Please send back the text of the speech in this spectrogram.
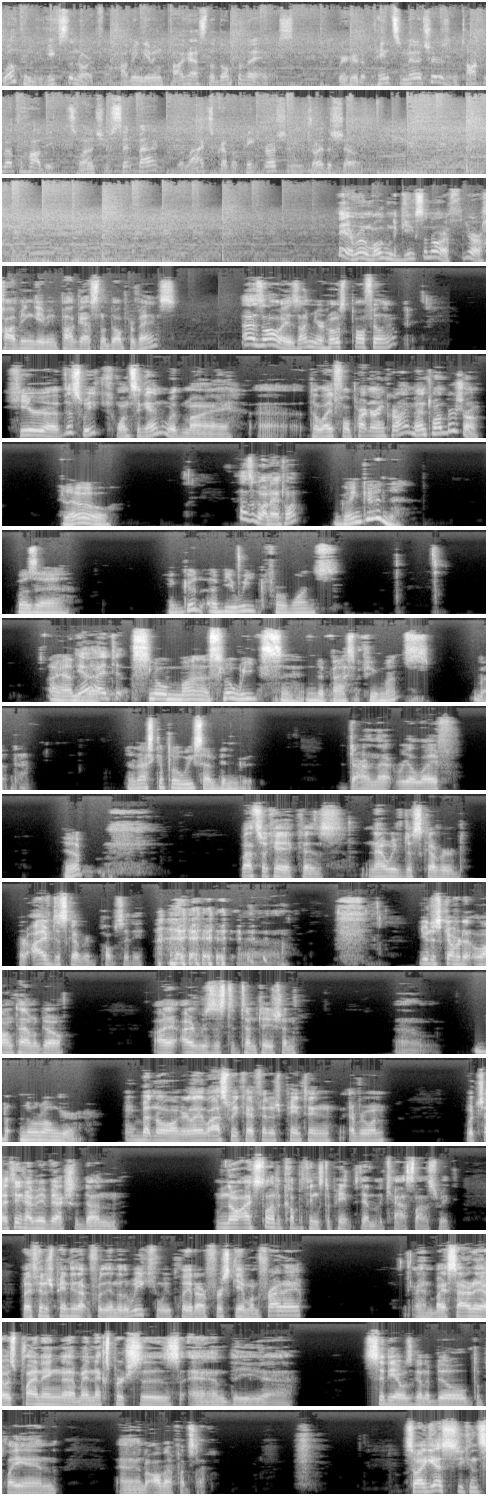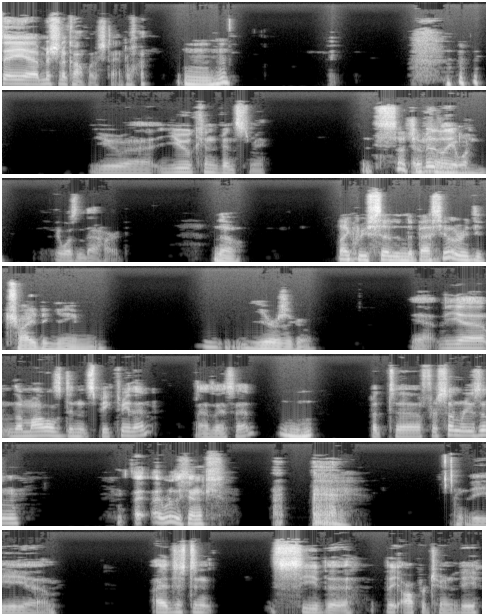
Welcome to Geeks of the North, a hobby and gaming podcast in the Adult Purveyance. We're here to paint some miniatures and talk about the hobby, so why don't you sit back, relax, grab a paintbrush, and enjoy the show. Hey everyone, welcome to Geeks of the North, your hobby and gaming podcast in the Belle Province. As always, I'm your host, Paul Filio. Here uh, this week, once again, with my uh, delightful partner in crime, Antoine Bergeron. Hello. How's it going, Antoine? Going good. Was a a good hobby week for once. I had Yeah, uh, I did- slow mon- slow weeks uh, in the past few months, but the last couple of weeks have been good. Darn that real life. Yep. That's okay, because now we've discovered, or I've discovered Pulp City. Uh, you discovered it a long time ago. I, I resisted temptation. Um, but no longer. But no longer. Like last week, I finished painting everyone, which I think I may have actually done. No, I still had a couple things to paint at the end of the cast last week, but I finished painting that before the end of the week, and we played our first game on Friday. And by Saturday, I was planning uh, my next purchases and the uh, city I was going to build to play in, and all that fun stuff. So I guess you can say uh, mission accomplished, Antoine. hmm You uh, you convinced me. It's such a fun it game. It wasn't that hard. No. Like we've said in the past, you already tried the game years ago. Yeah, the uh, the models didn't speak to me then, as I said. hmm But uh, for some reason, I, I really think the um, I just didn't see the the opportunity.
